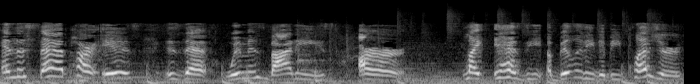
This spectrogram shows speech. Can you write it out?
And the sad part is, is that women's bodies are like, it has the ability to be pleasured,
